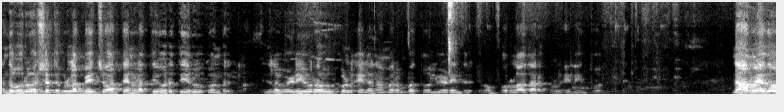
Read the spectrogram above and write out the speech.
அந்த ஒரு வருஷத்துக்குள்ள பேச்சுவார்த்தை நடத்தி ஒரு தீர்வுக்கு வந்திருக்கலாம். இதுல வெளியுறவு கொள்கையில நம்ம ரொம்ப தோல்வி அடைந்திருக்கிறோம் பொருளாதார கொள்கையிலையும் தோல்வி அடைந்திருக்கிறோம் நாம ஏதோ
